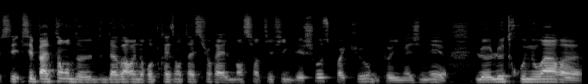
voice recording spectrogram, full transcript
c'est pas tant d'avoir une représentation réellement scientifique des choses, quoique on peut imaginer le, le trou noir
